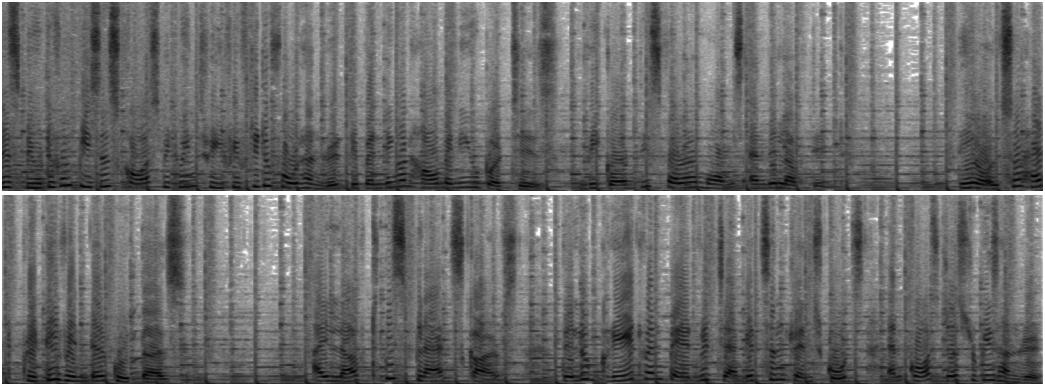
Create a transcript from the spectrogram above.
These beautiful pieces cost between 350 to 400 depending on how many you purchase. We got these for our moms and they loved it. They also had pretty winter kurtas. I loved these plaid scarves they look great when paired with jackets and trench coats and cost just rupees 100.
